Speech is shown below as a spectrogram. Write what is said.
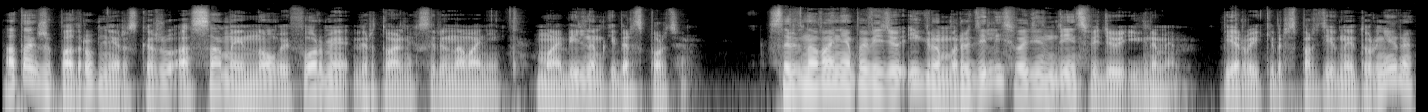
а также подробнее расскажу о самой новой форме виртуальных соревнований – мобильном киберспорте. Соревнования по видеоиграм родились в один день с видеоиграми. Первые киберспортивные турниры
